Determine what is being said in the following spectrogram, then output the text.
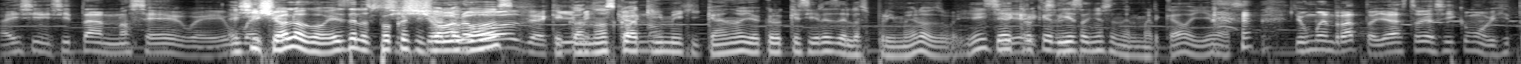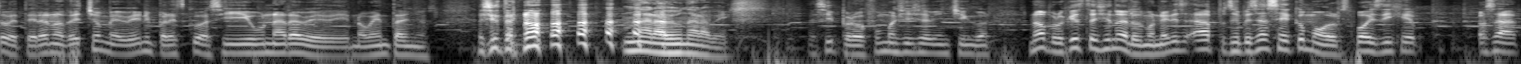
Ahí sí necesitan, no sé, güey. Es que- shistólogo, es de los pocos shishólogos que conozco mexicano. aquí mexicano. Yo creo que sí eres de los primeros, güey. Eh, Ya Sí, creo que exacto. 10 años en el mercado llevas. Y un buen rato, ya estoy así como viejito veterano. De hecho, me ven y parezco así un árabe de 90 años. Así, ¿no? un árabe, un árabe. Así, pero fuma shisha bien chingón. No, pero ¿qué está diciendo de los moneris? Ah, pues empecé a hacer como los boys. Dije, o sea,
